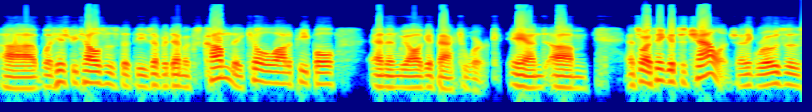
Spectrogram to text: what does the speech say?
Uh, what history tells us is that these epidemics come, they kill a lot of people, and then we all get back to work. And um, and so I think it's a challenge. I think Rosa's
